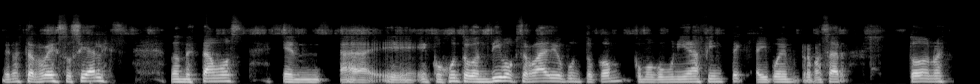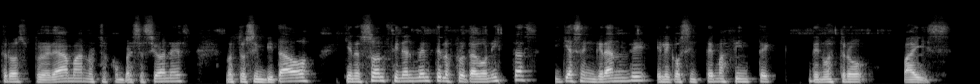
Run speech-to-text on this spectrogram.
de nuestras redes sociales, donde estamos en, ah, eh, en conjunto con divoxradio.com como comunidad fintech. Ahí pueden repasar todos nuestros programas, nuestras conversaciones, nuestros invitados, quienes son finalmente los protagonistas y que hacen grande el ecosistema fintech de nuestro país.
